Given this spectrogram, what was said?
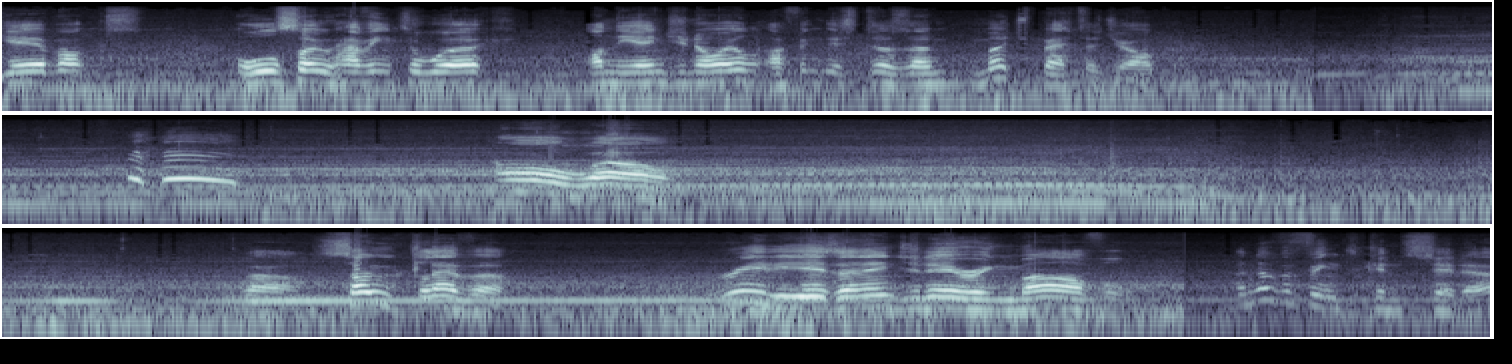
gearbox, also having to work on the engine oil. I think this does a much better job. oh wow. Wow, so clever. Really is an engineering marvel. Another thing to consider,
